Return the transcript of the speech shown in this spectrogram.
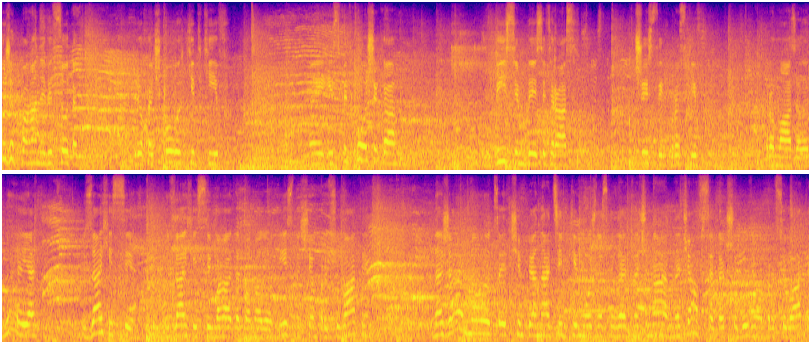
Дуже поганий відсоток трьохочкових кітків. Ми із-під кошика 8-10 разів чистих бросків промазали. Ну, і я у захисті, у захисті багато помилок. Є над чим працювати. На жаль, ну цей чемпіонат тільки можна сказати почався, так що будемо працювати.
